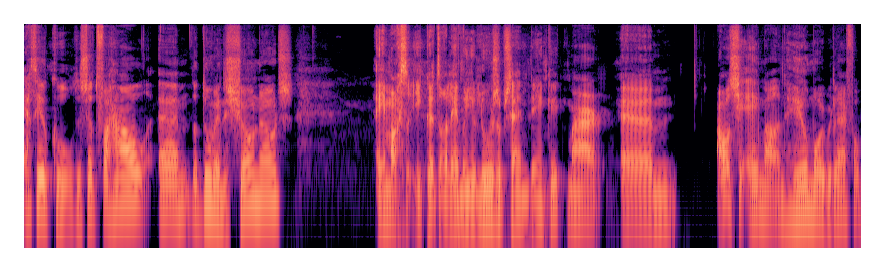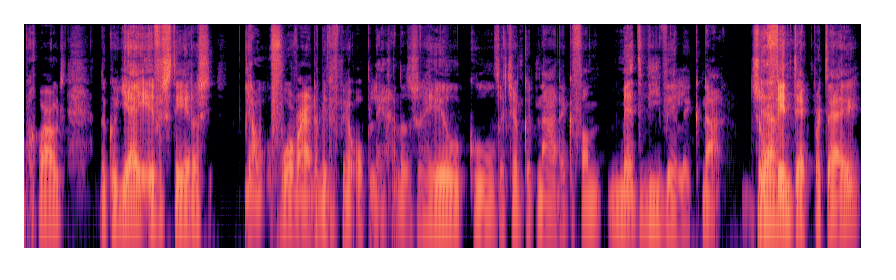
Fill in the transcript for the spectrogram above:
echt heel cool. Dus dat verhaal, ehm, dat doen we in de show notes. En je, mag, je kunt er alleen maar jaloers op zijn, denk ik. Maar ehm, als je eenmaal een heel mooi bedrijf hebt opgebouwd, dan kun jij investeerders jouw voorwaarden min of meer opleggen. En dat is heel cool dat je dan kunt nadenken van met wie wil ik. Nou, zo'n Ja. fintech partij,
